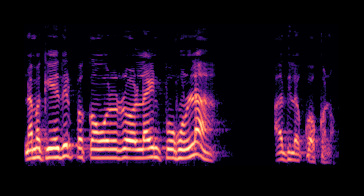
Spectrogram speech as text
நமக்கு எதிர்பக்கம் ஒரு ரோ லைன் போகும்ல அதில் கோக்கணும்.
